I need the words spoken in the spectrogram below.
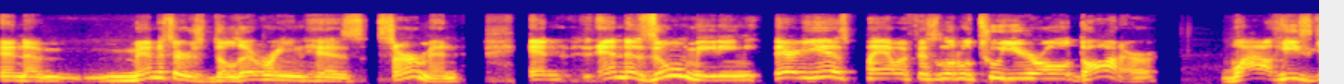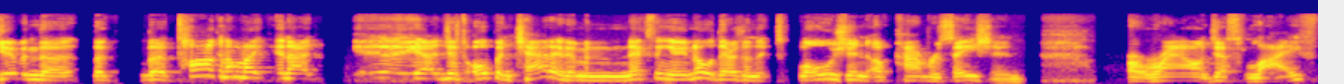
and the minister's delivering his sermon. And in the Zoom meeting, there he is playing with his little two year old daughter while he's giving the, the, the talk. And I'm like, and I, yeah, I just open chatted him. And next thing you know, there's an explosion of conversation around just life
